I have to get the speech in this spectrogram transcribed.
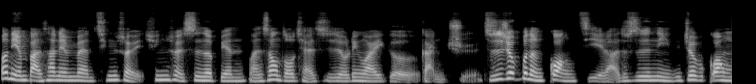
二年版、三年版清水清水寺那边晚上走起来其实有另外一个感觉，只是就不能逛街啦，就是你你就逛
